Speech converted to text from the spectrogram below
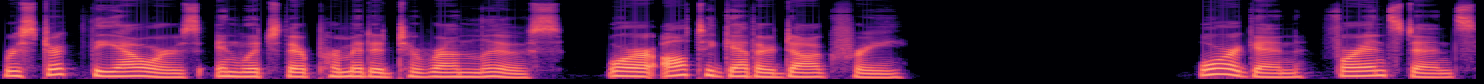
restrict the hours in which they're permitted to run loose, or are altogether dog free. Oregon, for instance,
